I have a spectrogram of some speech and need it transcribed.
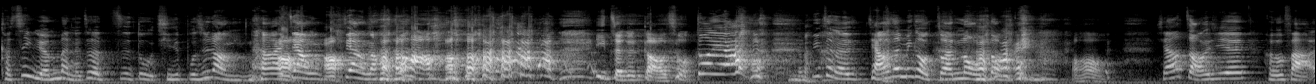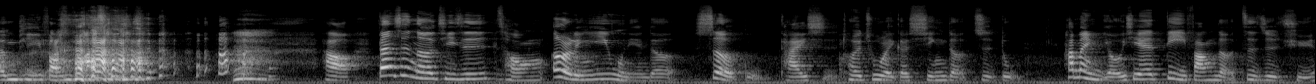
可是原本的这个制度其实不是让你拿来这样、这样的，好不好？一整个搞错，对呀、啊，你整个想要在那边给我钻漏洞哎，哦，想要找一些合法 NP 方法，好，但是呢，其实从二零一五年的社股开始推出了一个新的制度。他们有一些地方的自治区，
